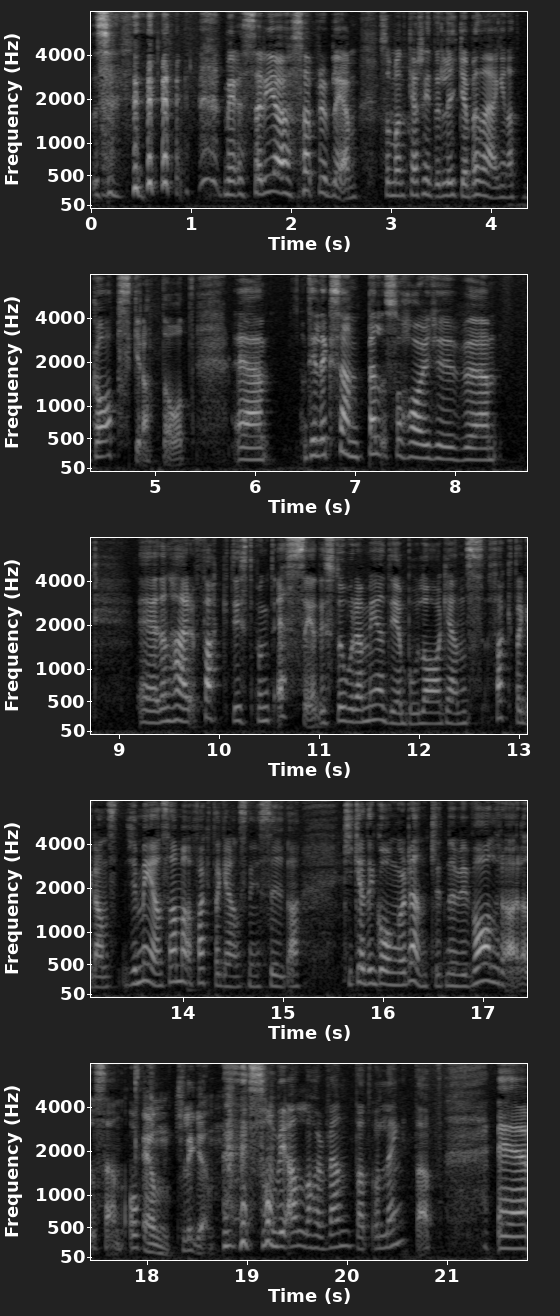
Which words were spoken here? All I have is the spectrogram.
mer seriösa problem som man kanske inte är lika benägen att gapskratta åt. Eh, till exempel så har ju eh, den här faktiskt.se, det stora mediebolagens faktagrans gemensamma faktagranskningssida, kickade igång ordentligt nu i valrörelsen. Och Äntligen! som vi alla har väntat och längtat. Eh,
